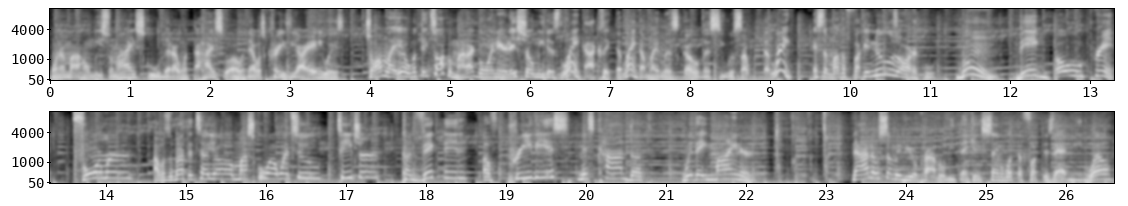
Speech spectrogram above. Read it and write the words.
One of my homies from high school that I went to high school. Oh, that was crazy. All right, anyways. So I'm like, yo, what they talking about? I go in there, they show me this link. I click the link. I'm like, let's go. Let's see what's up with the link. It's a motherfucking news article. Boom. Big bold print. Former, I was about to tell y'all my school I went to, teacher convicted of previous misconduct with a minor. Now, I know some of you are probably thinking, Sin, what the fuck does that mean? Well,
